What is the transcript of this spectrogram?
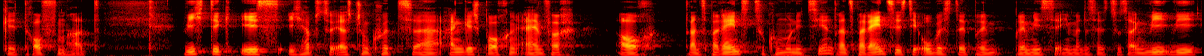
getroffen hat. Wichtig ist, ich habe es zuerst schon kurz äh, angesprochen, einfach auch transparent zu kommunizieren. Transparenz ist die oberste Prämisse immer. Das heißt zu sagen, wie, wie,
